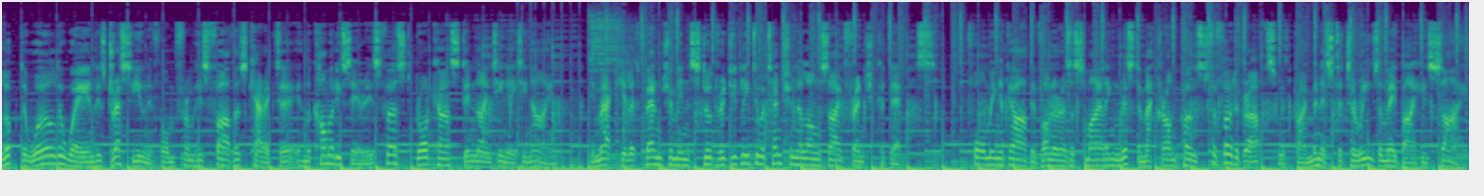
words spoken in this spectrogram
looked a world away in his dress uniform from his father's character in the comedy series first broadcast in 1989. Immaculate Benjamin stood rigidly to attention alongside French cadets. Forming a guard of honor as a smiling Mr. Macron posed for photographs with Prime Minister Theresa May by his side.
